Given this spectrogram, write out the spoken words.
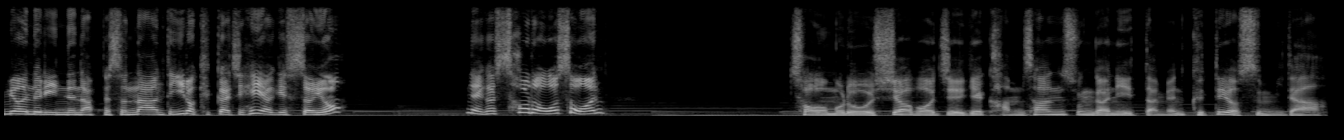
며느리 있는 앞에서 나한테 이렇게까지 해야겠어요? 내가 서러워서 원. 처음으로 시아버지에게 감사한 순간이 있다면 그때였습니다.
